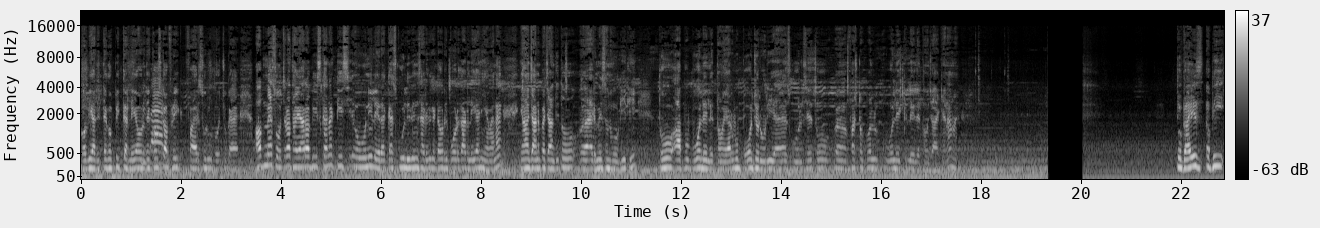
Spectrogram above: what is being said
तो अभी आदित्य को पिक कर लिया और देखो उसका फ्री फायर शुरू हो चुका है। अब मैं सोच रहा था यार अभी इसका ना टी सी वो नहीं ले रखा है स्कूल लिविंग सर्टिफिकेट और रिपोर्ट कार्ड लिया नहीं है मैंने। यहाँ जान पहचान थी तो एडमिशन होगी थी। तो आप वो ले लेता हूँ यार वो बहुत ज़रूरी है स्कूल से। तो फ़र्स्ट ऑफ़ ऑल वो ले ले लेता हूँ जाके ना मैं। तो गाइज़ अभी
